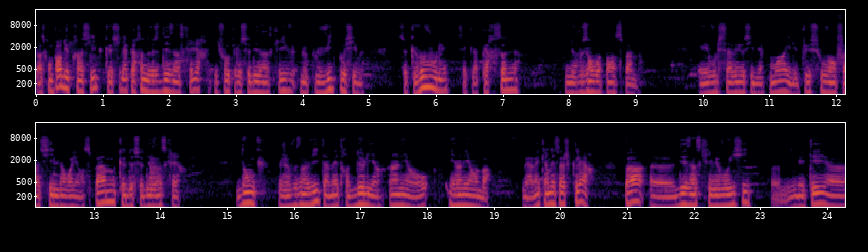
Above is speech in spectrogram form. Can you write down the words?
Parce qu'on part du principe que si la personne veut se désinscrire, il faut qu'elle se désinscrive le plus vite possible. Ce que vous voulez, c'est que la personne ne vous envoie pas en spam. Et vous le savez aussi bien que moi, il est plus souvent facile d'envoyer en spam que de se désinscrire. Donc, je vous invite à mettre deux liens, un lien en haut et un lien en bas mais avec un message clair. Pas euh, désinscrivez-vous ici. Euh, mettez, euh,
